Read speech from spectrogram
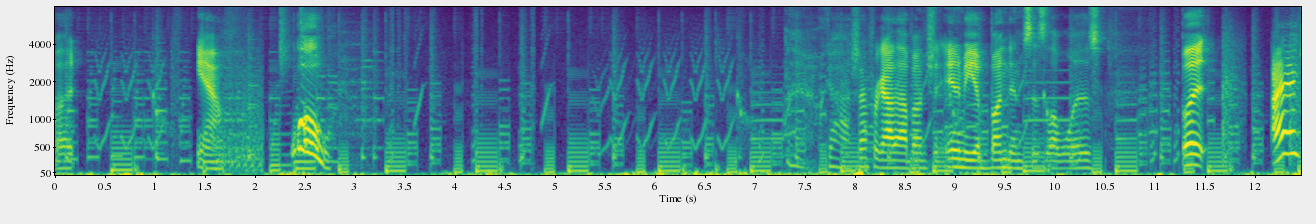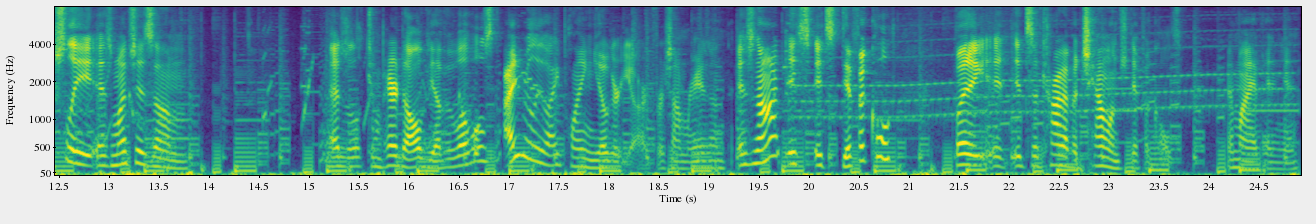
But, yeah. Whoa! Gosh, I forgot how much enemy abundance this level is. But, I actually, as much as, um, as compared to all the other levels, I really like playing Yogurt Yard for some reason. It's not, it's it's difficult, but it, it, it's a kind of a challenge difficult, in my opinion.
